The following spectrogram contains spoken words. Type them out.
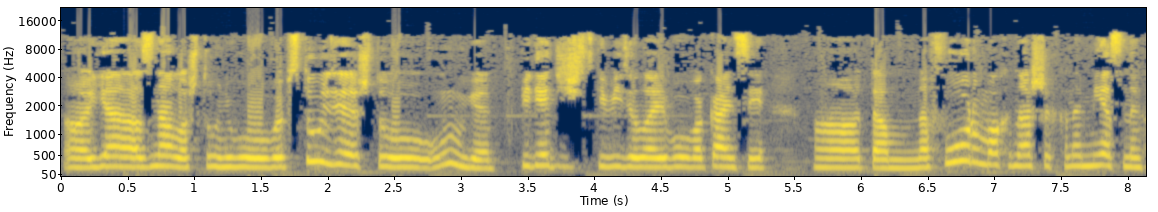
я знала, что у него веб-студия, что ну, я периодически видела его вакансии э, там на форумах наших, на местных.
